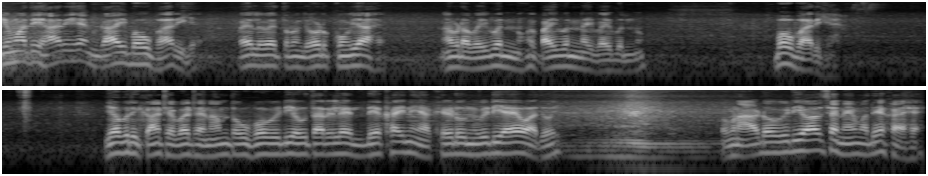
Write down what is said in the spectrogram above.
કિંમતી હારી છે ને ગાય બહુ ભારી છે. પહેલું વેતરું જ ઓળખું વ્યા છે. આપણા ભાઈબંધનું હોય ભાઈબંધ નહીં ભાઈબંધનું. બહુ ભારી છે. જબરી કાંઠે બેઠે આમ તો ઊભો વીડિયો ઉતારી લે દેખાય નહીં. આ ખેડૂતનું વીડિયો એવા જ હોય. હમણાં આડો વીડિયો આવશે ને એમાં દેખાય છે.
